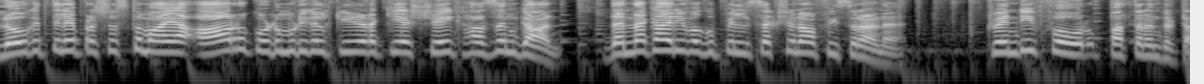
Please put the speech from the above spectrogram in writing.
ലോകത്തിലെ പ്രശസ്തമായ ആറ് കൊടുമുടികൾ കീഴടക്കിയ ഷെയ്ഖ് ഹസൻ ഖാൻ ധനകാര്യ വകുപ്പിൽ സെക്ഷൻ ഓഫീസറാണ്. Twenty four Pathanamthitta.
